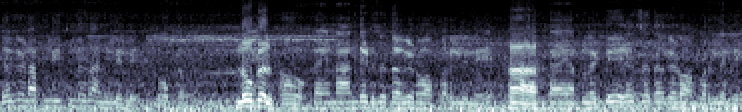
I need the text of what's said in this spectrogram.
दगड आपले इथलंच आणलेले लोकल लोकल हो काय नांदेडचं दगड वापरलेले हां काय आपलं डेऱ्याचं दगड वापरलेले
